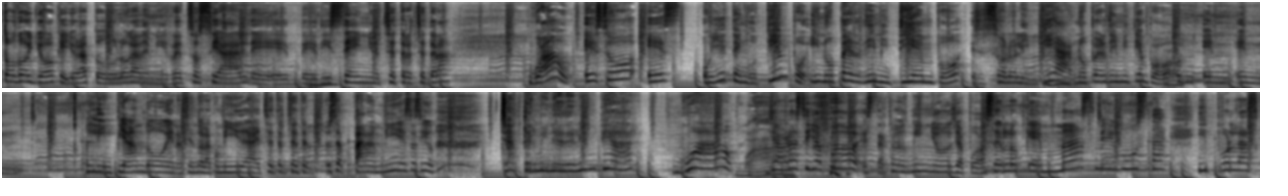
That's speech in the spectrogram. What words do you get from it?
todo yo, que yo era todóloga de mi red social, de, diseño, etcétera, etcétera. ¡Wow! Eso es oye, tengo tiempo y no perdí mi tiempo, es solo limpiar, no perdí mi tiempo en, en, limpiando, en haciendo la comida, etcétera, etcétera. O sea, para mí es así, ya terminé de limpiar, wow, Y ahora sí ya puedo estar con los niños, ya puedo hacer lo que más me gusta y por las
